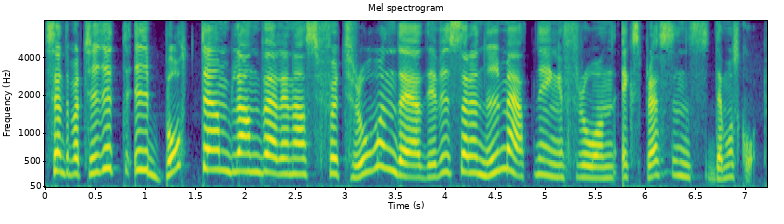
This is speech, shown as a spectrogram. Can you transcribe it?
Centerpartiet i botten bland väljarnas förtroende. Det visar en ny mätning från Expressens Demoskop.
